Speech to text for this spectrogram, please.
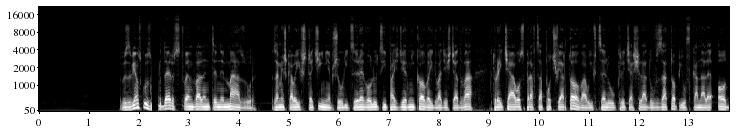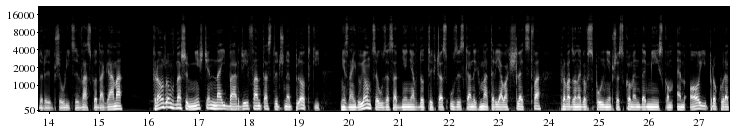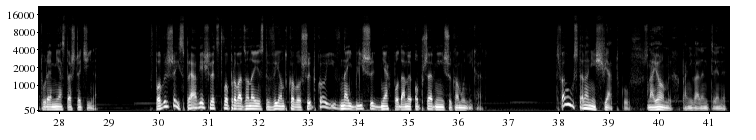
W związku z morderstwem Walentyny Mazur, zamieszkałej w Szczecinie przy ulicy Rewolucji Październikowej 22, której ciało sprawca poćwiartował i w celu ukrycia śladów zatopił w kanale Odry przy ulicy Vasco da Gama, krążą w naszym mieście najbardziej fantastyczne plotki – nie znajdujące uzasadnienia w dotychczas uzyskanych materiałach śledztwa prowadzonego wspólnie przez Komendę Miejską MO i Prokuraturę Miasta Szczecina. W powyższej sprawie śledztwo prowadzone jest wyjątkowo szybko i w najbliższych dniach podamy obszerniejszy komunikat. Trwało ustalanie świadków, znajomych pani Walentyny.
